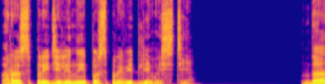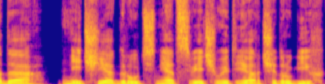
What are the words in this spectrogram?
распределены по справедливости. Да-да, ничья грудь не отсвечивает ярче других,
